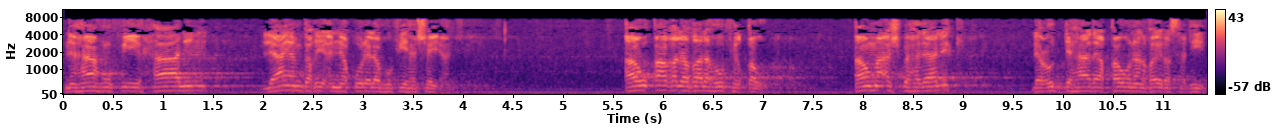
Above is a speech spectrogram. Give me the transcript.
نهاه في حال لا ينبغي أن يقول له فيها شيئا أو أغلظ له في القول أو ما أشبه ذلك لعد هذا قولا غير سديد.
